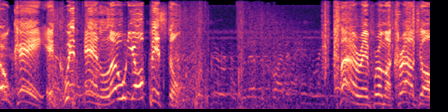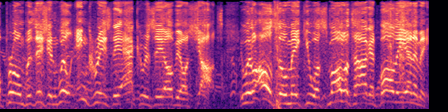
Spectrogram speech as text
Okay, equip and load your pistol. Firing from a crouch or prone position will increase the accuracy of your shots. It will also make you a smaller target for the enemy.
